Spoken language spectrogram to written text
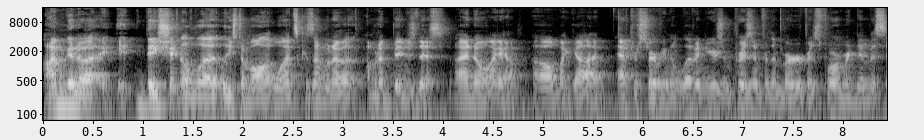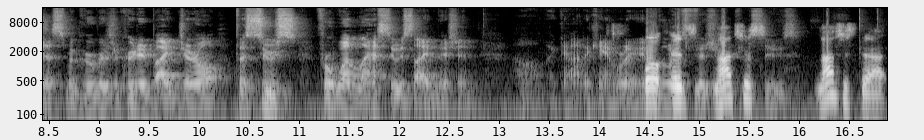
I'm gonna. It, they shouldn't have released them all at once because I'm gonna. I'm gonna binge this. I know I am. Oh my god! After serving 11 years in prison for the murder of his former nemesis, MacGruber is recruited by General Fasus for one last suicide mission. Oh my god! I can't wait. Well, it's Fisher not just not just that,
